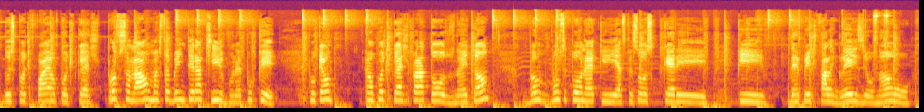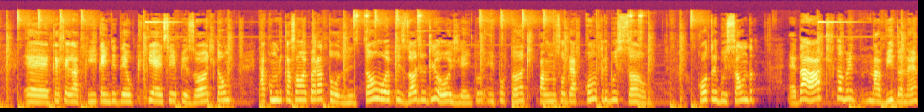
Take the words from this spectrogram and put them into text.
do Spotify é um podcast profissional, mas também interativo, né? Por quê? Porque é um, é um podcast para todos, né? Então, vamos, vamos supor, né, que as pessoas querem que de repente fala inglês ou não, é, quer chegar aqui, quer entender o que é esse episódio, então a comunicação é para todos. Então, o episódio de hoje é importante falando sobre a contribuição. Contribuição da, é, da arte também na vida, né?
